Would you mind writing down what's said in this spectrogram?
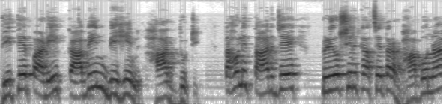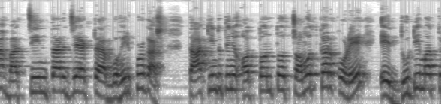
দিতে পারি কাবিনবিহীন হাত দুটি। তাহলে তার যে প্রেয়সীর কাছে তার ভাবনা বা চিন্তার যে একটা বহির্প্রকাশ তা কিন্তু তিনি অত্যন্ত চমৎকার করে এই দুটি মাত্র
